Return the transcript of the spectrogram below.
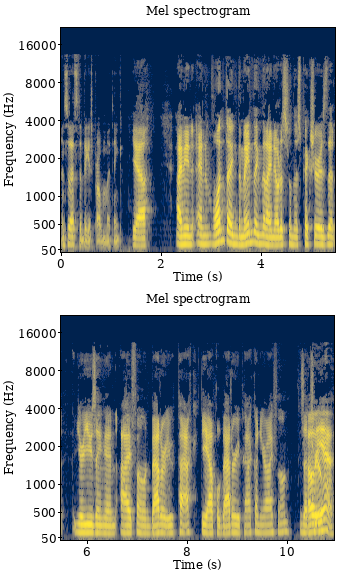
And so that's the biggest problem, I think. yeah. I mean, and one thing, the main thing that I noticed from this picture is that you're using an iPhone battery pack, the Apple battery pack on your iPhone. Is that oh true? yeah,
